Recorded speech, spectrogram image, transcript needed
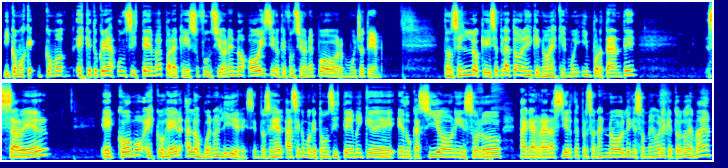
Y cómo, que, cómo es que tú creas un sistema para que eso funcione no hoy, sino que funcione por mucho tiempo. Entonces lo que dice Platón es que no, es que es muy importante saber eh, cómo escoger a los buenos líderes. Entonces él hace como que todo un sistema y que de educación y de solo agarrar a ciertas personas nobles que son mejores que todos los demás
